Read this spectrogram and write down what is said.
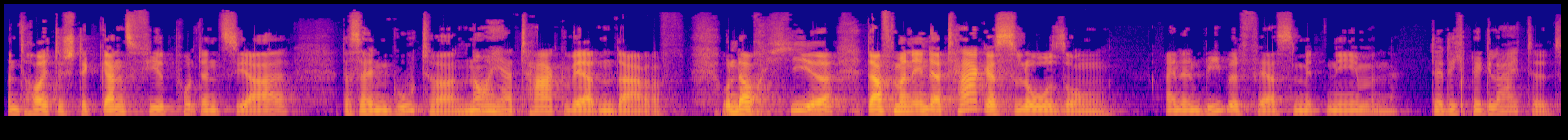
Und heute steckt ganz viel Potenzial, dass ein guter, neuer Tag werden darf. Und auch hier darf man in der Tageslosung einen Bibelvers mitnehmen, der dich begleitet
